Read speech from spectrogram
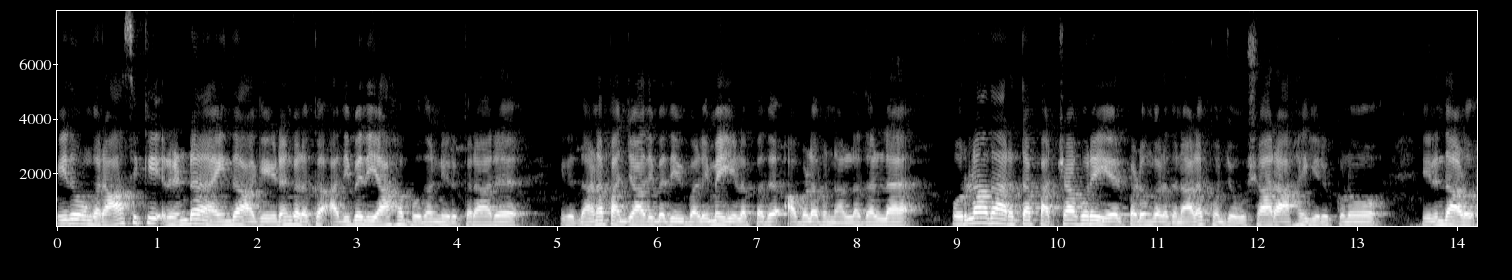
இது உங்கள் ராசிக்கு ரெண்டு ஐந்து ஆகிய இடங்களுக்கு அதிபதியாக புதன் இருக்கிறாரு. இது தன பஞ்சாதிபதி வலிமை இழப்பது அவ்வளவு நல்லதல்ல. பொருளாதாரத்தை பற்றாக்குறை ஏற்படுங்கிறதுனால கொஞ்சம் உஷாராக இருக்கணும். இருந்தாலும்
